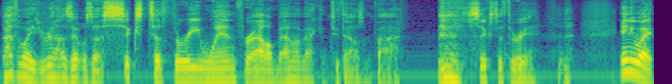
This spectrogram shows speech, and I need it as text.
By the way, do you realize it was a six to three win for Alabama back in 2005. six to three. anyway,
